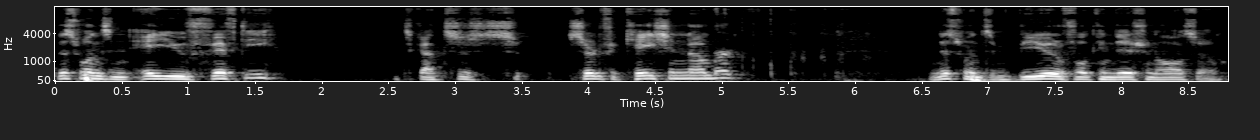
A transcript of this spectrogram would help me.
This one's an AU50. It's got certification number. And this one's in beautiful condition also.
